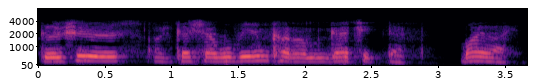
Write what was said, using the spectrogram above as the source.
Görüşürüz. Arkadaşlar bu benim kanalım gerçekten. Bay bay.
